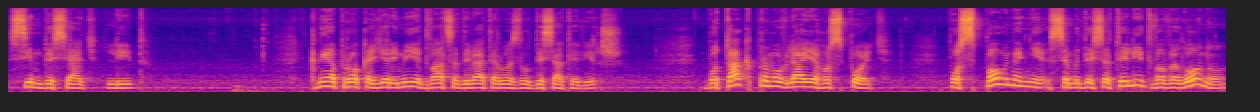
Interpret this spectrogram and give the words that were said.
70 літ. Книга Прока Єремії, 29 розділ, 10 вірш. Бо так промовляє Господь: по сповненні 70 літ Вавилону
